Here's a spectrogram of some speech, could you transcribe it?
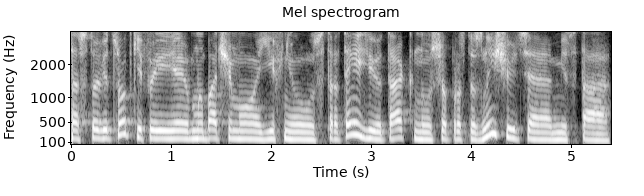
Та 100%, і ми бачимо їхню стратегію, так ну що просто знищуються міста.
